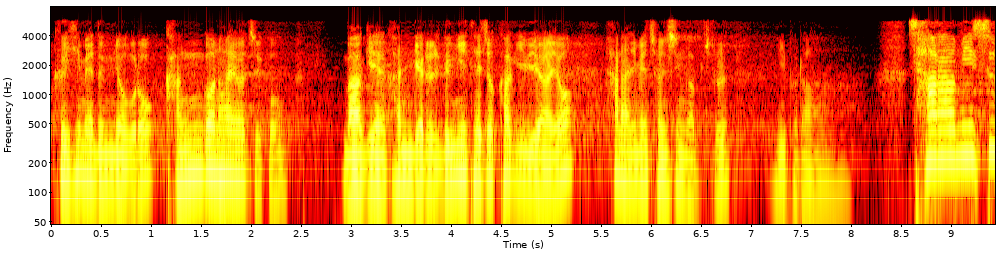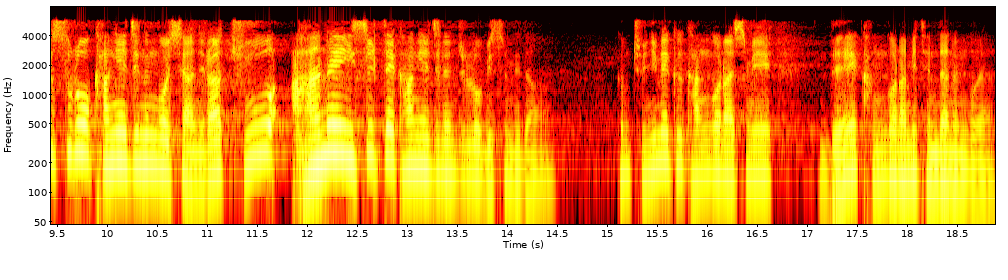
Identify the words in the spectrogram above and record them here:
그 힘의 능력으로 강건하여지고 마귀의 관계를 능히 대적하기 위하여 하나님의 전신갑주를 입으라. 사람이 스스로 강해지는 것이 아니라 주 안에 있을 때 강해지는 줄로 믿습니다. 그럼 주님의 그 강건하심이 내 강건함이 된다는 거예요.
